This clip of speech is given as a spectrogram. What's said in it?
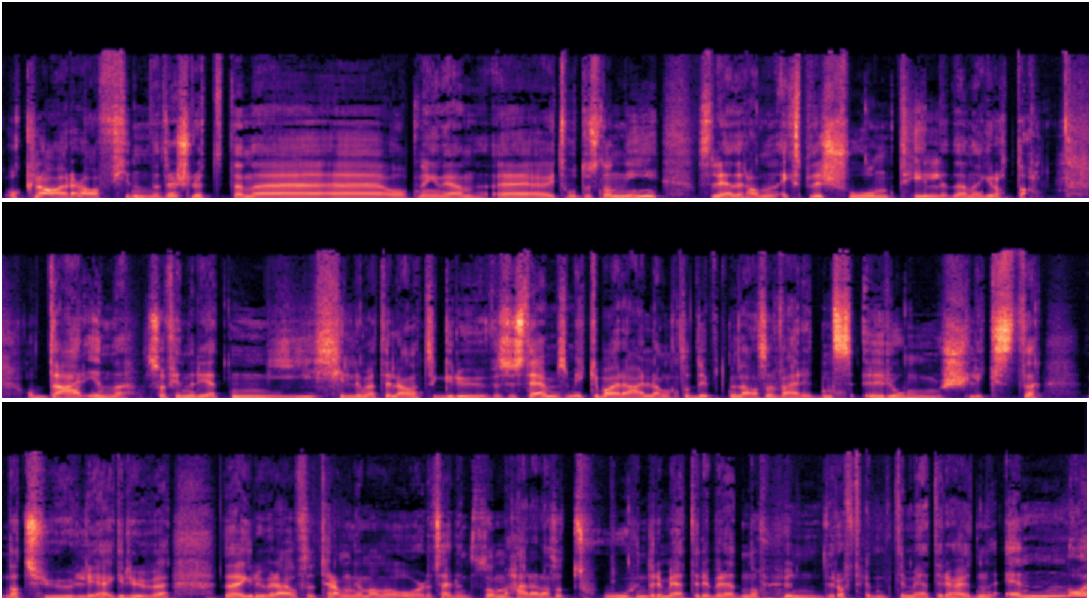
og klarer da å finne til slutt denne eh, åpningen igjen. Eh, I 2009 så leder han en ekspedisjon til denne grotta. Og der inne så finner de et 9 kilometer langt gruvesystem, som ikke bare er langt og dypt, men det er altså verdens romsligste naturlige gruve. Det Gruver er jo ofte trange, man må åle seg rundt og sånn. Her er det altså 200 meter i bredden og 150 meter i høyden. Enormt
